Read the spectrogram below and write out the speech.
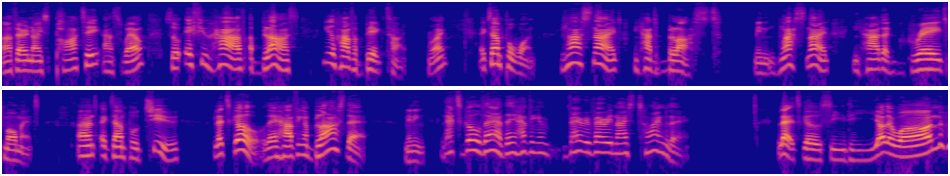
a very nice party as well. So if you have a blast, you'll have a big time, right? Example one. Last night we had a blast, meaning last night we had a great moment. And example two, let's go. They're having a blast there, meaning let's go there. They're having a very, very nice time there. Let's go see the other one.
